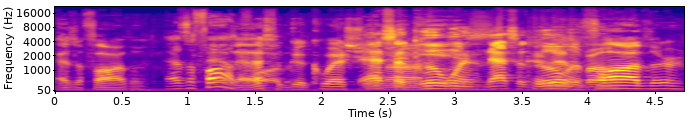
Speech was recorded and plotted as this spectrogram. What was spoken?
As a father. as a father? Yeah, that's a good question. That's a um, good one. That's a good as one, a bro. father,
